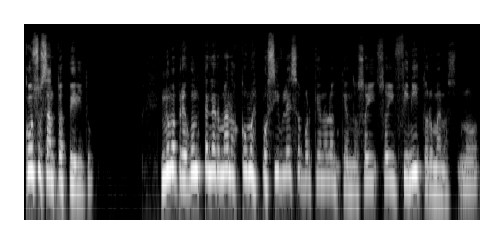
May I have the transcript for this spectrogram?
con su Santo Espíritu, no me pregunten, hermanos, cómo es posible eso porque no lo entiendo. Soy, soy infinito, hermanos. No,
